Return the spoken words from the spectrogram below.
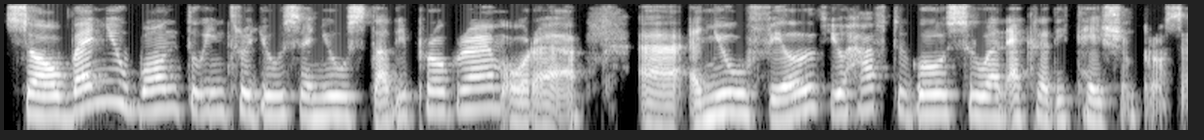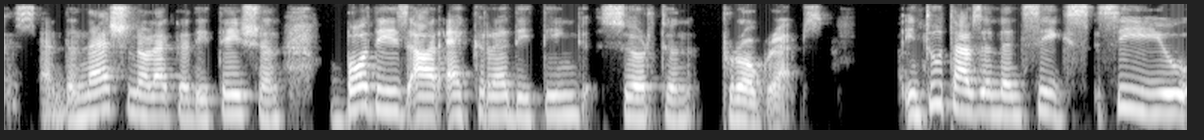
So when you want to introduce a new study program or a, a, new field, you have to go through an accreditation process. And the national accreditation bodies are accrediting certain programs. In 2006, CEU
